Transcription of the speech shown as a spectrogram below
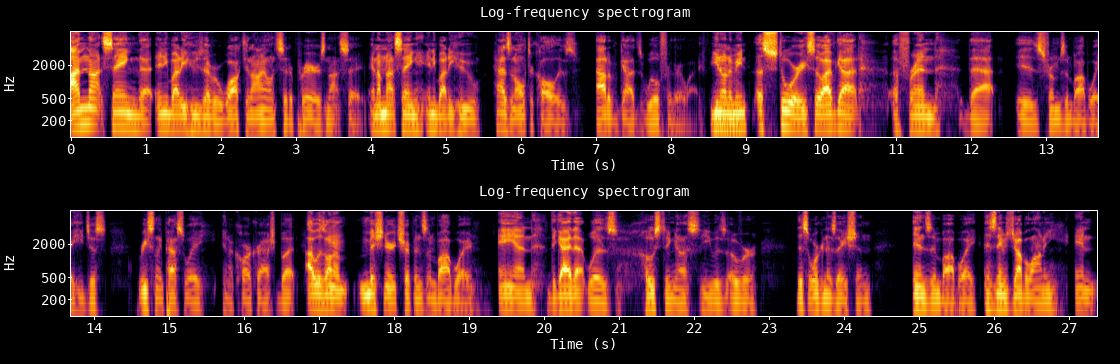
I'm not saying that anybody who's ever walked an aisle and said a prayer is not saved. And I'm not saying anybody who has an altar call is out of God's will for their life. You know what I Mhm. mean? A story. So I've got a friend that is from Zimbabwe. He just recently passed away in a car crash, but I was on a missionary trip in Zimbabwe and the guy that was hosting us, he was over this organization in Zimbabwe. His name's Jabalani and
